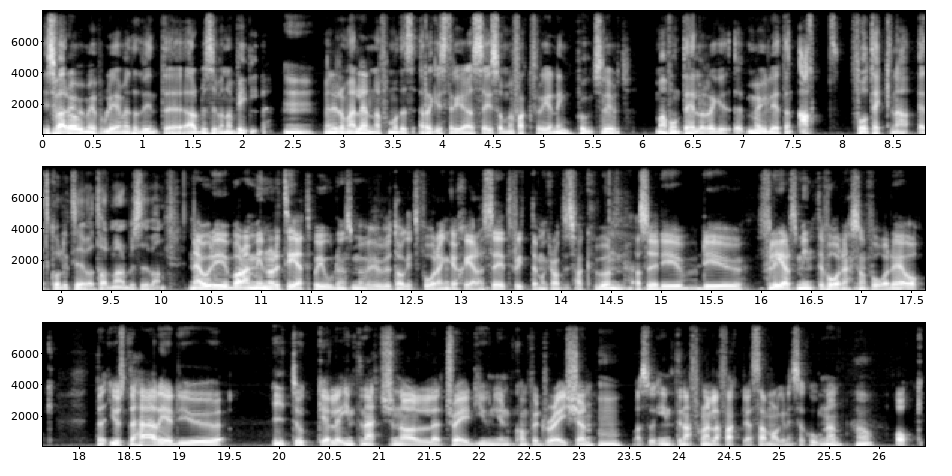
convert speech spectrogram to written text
I Sverige har vi med problemet att vi inte arbetsgivarna vill. Mm. Men i de här länderna får man inte registrera sig som en fackförening, punkt slut. Man får inte heller möjligheten att få teckna ett kollektivavtal med arbetsgivaren. Nej, och det är ju bara en minoritet på jorden som överhuvudtaget får engagera sig i ett fritt demokratiskt fackförbund. Alltså det är ju, det är ju fler som inte får det som får det och just det här är det ju ITUC, eller International Trade Union Confederation, alltså internationella fackliga samorganisationen, Ja. och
